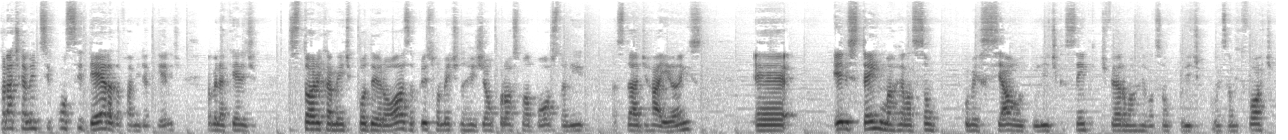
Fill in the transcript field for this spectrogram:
praticamente se considera da família Kennedy. A família Kennedy historicamente poderosa, principalmente na região próxima a Boston, ali, na cidade de Hyannis. É, eles têm uma relação comercial e política, sempre tiveram uma relação política comercial muito forte.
